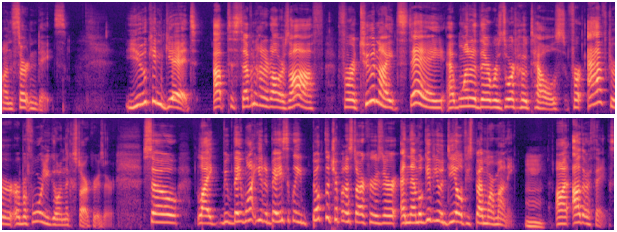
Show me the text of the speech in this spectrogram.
on certain dates, you can get up to $700 off for a two night stay at one of their resort hotels for after or before you go on the Star Cruiser. So, like, they want you to basically book the trip on the Star Cruiser and then we'll give you a deal if you spend more money on other things.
